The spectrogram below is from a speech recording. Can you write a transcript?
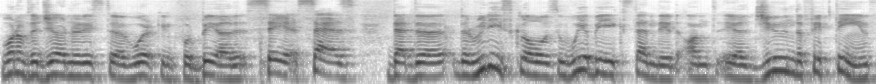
one of the journalists uh, working for Bild say, says that the, the release clause will be extended until June the 15th.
